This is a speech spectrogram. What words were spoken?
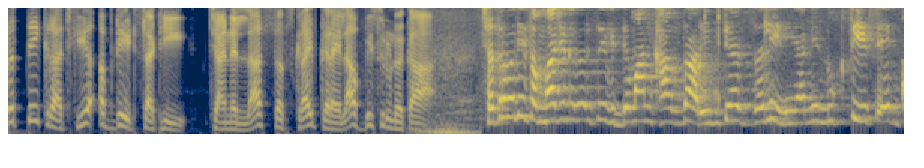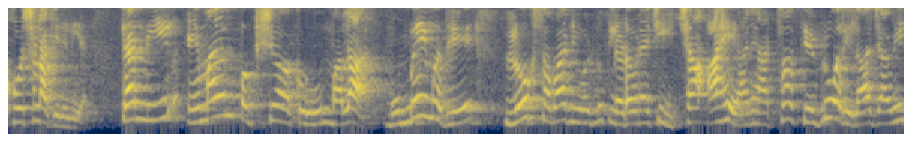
प्रत्येक राजकीय अपडेटसाठी चॅनलला सबस्क्राईब करायला विसरू नका. छत्रपती संभाजीनगरचे विद्यमान खासदार इम्तियाज जलील यांनी नुकतीच एक घोषणा केलेली आहे. त्यांनी एम आय एम पक्षाकडून मला मुंबईमध्ये लोकसभा निवडणूक लढवण्याची इच्छा आहे. आणि अठरा फेब्रुवारीला ज्यावेळी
